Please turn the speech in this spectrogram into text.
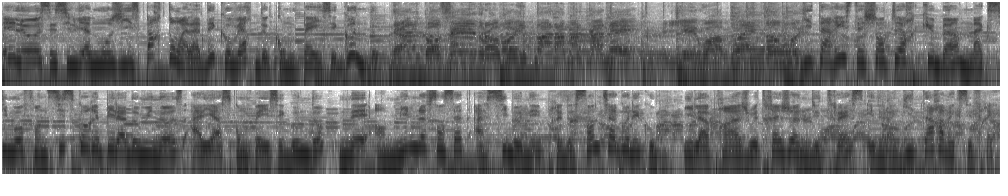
Hello, c'est Sylviane Mongis. Partons à la découverte de Compay Segundo. Guitariste et chanteur cubain Maximo Francisco Repilado Munoz, alias Compay Segundo, naît en 1907 à Siboney, près de Santiago de Cuba. Il apprend à jouer très jeune du tresse et de la guitare avec ses frères.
